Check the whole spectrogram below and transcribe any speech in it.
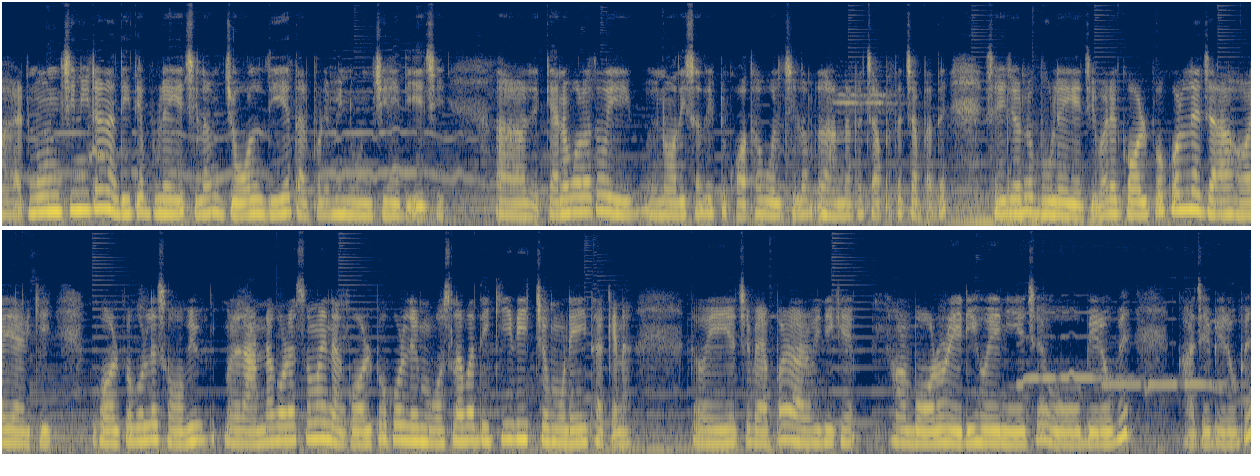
আর নুন চিনিটা না দিতে ভুলে গেছিলাম, জল দিয়ে তারপরে আমি নুন চিনি দিয়েছি। আর কেন বলো তো এই নদীর সাথে একটু কথা বলছিলাম, রান্নাটা চাপাতে চাপাতে, সেই জন্য ভুলে গেছি। এবারে গল্প করলে যা হয় আর কি। গল্প করলে সবই মানে রান্না করার সময় না, গল্প করলে মশলাপাতি কী দিচ্ছ মনেই থাকে না। তো এই হচ্ছে ব্যাপার। আর ওইদিকে আমার বড় রেডি হয়ে নিয়েছে, ও বেরোবে, কাজে বেরোবে।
